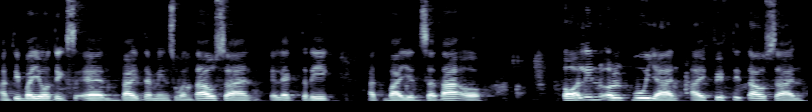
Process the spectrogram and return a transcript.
Antibiotics and vitamins 1,000, electric at bayad sa tao. All in all po yan ay 50,000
